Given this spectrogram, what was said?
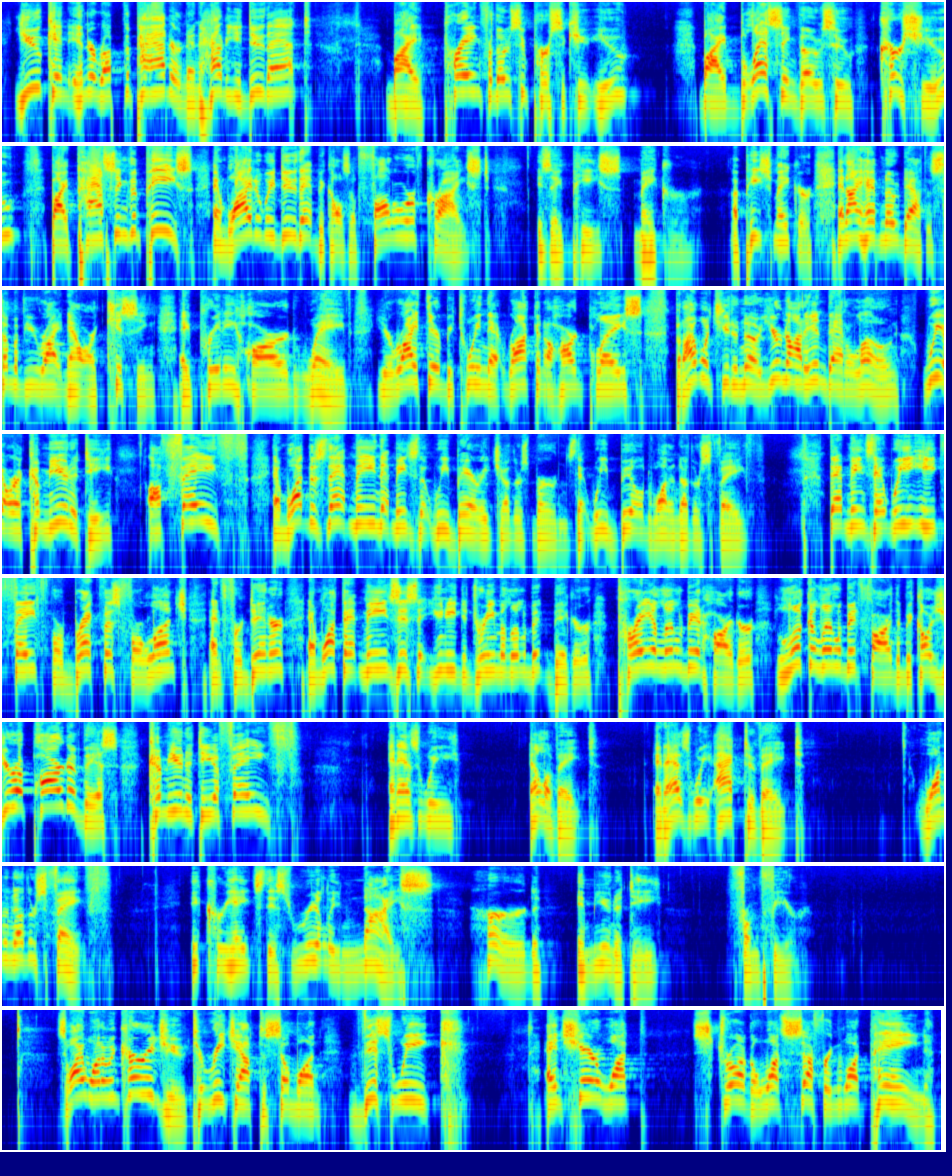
You can interrupt the pattern. And how do you do that? By praying for those who persecute you, by blessing those who curse you, by passing the peace. And why do we do that? Because a follower of Christ is a peacemaker. A peacemaker. And I have no doubt that some of you right now are kissing a pretty hard wave. You're right there between that rock and a hard place. But I want you to know you're not in that alone. We are a community of faith. And what does that mean? That means that we bear each other's burdens, that we build one another's faith. That means that we eat faith for breakfast, for lunch, and for dinner. And what that means is that you need to dream a little bit bigger, pray a little bit harder, look a little bit farther, because you're a part of this community of faith. And as we elevate and as we activate one another's faith, it creates this really nice herd immunity from fear. So I want to encourage you to reach out to someone this week and share what struggle, what suffering, what pain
